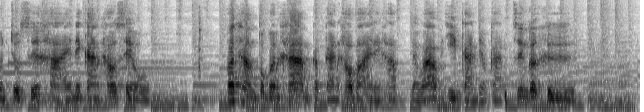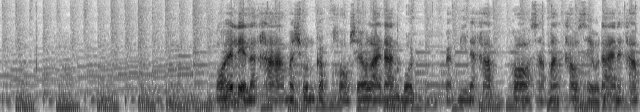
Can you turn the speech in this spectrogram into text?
ส่วนจุดซื้อขายในการเข้าเซลล์ก็ทำตรงกันข้ามกับการเข้าบายเลยครับ แต่ว่าวิธีการเดียวกัน ซึ่งก็คือรอให้เหรียญราคามาชนกับขอบเชลล์ไลน์ด้านบนแบบนี้นะครับ ก็สามารถเข้าเซลล์ได้นะครับ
